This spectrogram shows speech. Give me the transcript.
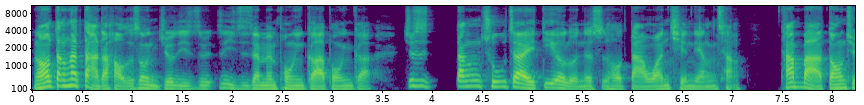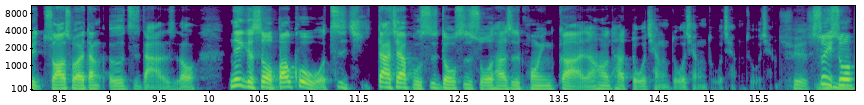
然后当他打得好的时候，你就一直一直在那边 point guard point guard。就是当初在第二轮的时候，打完前两场，他把 d o n t 抓出来当儿子打的时候，那个时候包括我自己，大家不是都是说他是 point guard，然后他多强多强多强多强。确实，所以说。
